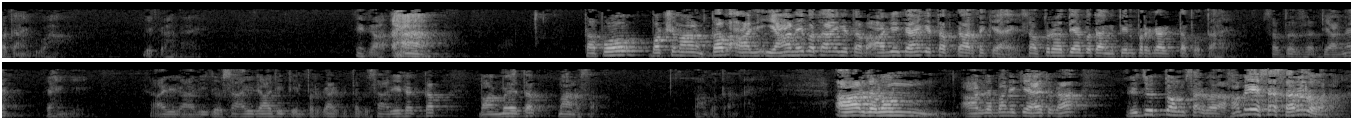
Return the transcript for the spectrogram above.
बताएँगे वहाँ। ये कहना है। तपो बक्षमान तब आगे यहाँ नहीं बताएँगे, तब आगे कहेंगे, तब का अर्थ क्या है? सप्तर अध्याय बताएँगे, तीन प्रकार का तप होता है। सप्तर अध्याय में कहेंगे। शारीर आदि जो शारीर आदि तीन प्रकार के तप, शारीरक तप वांग्मय तप, मानस वहाँ बताना है। आर्जवम। आर्जवा ने क्या है तो कहा, ऋजुत्वम सर्वदा हमेशा सरल होना।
